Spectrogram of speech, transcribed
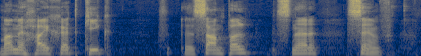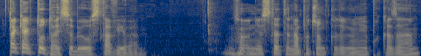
mamy hi-hat, kick, sample, snare, synth. Tak jak tutaj sobie ustawiłem. No niestety na początku tego nie pokazałem.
